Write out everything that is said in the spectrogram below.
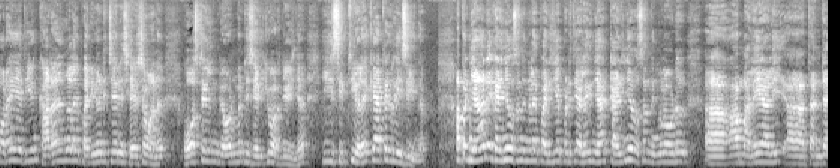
കുറേയധികം ഘടകങ്ങളെ പരിഗണിച്ചതിന് ശേഷമാണ് ഓസ്ട്രേലിയൻ ഗവൺമെന്റ് ശരിക്കും പറഞ്ഞു കഴിഞ്ഞാൽ ഈ സിറ്റികളെ കാറ്റഗറൈസ് ചെയ്യുന്നത്. അപ്പം ഞാൻ കഴിഞ്ഞ ദിവസം നിങ്ങളെ പരിചയപ്പെടുത്തി അല്ലെങ്കിൽ ഞാൻ കഴിഞ്ഞ ദിവസം നിങ്ങളോട് ആ, മലയാളി തന്റെ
